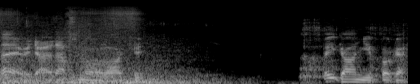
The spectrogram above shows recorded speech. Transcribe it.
there we go, that's more like it. Be gone, you bugger.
